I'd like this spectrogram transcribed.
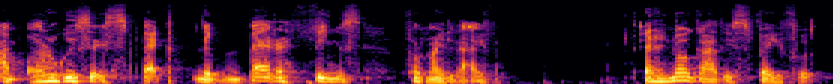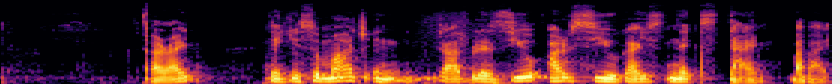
I'm always expect the better things for my life. And I know God is faithful. All right. Thank you so much and God bless you. I'll see you guys next time. Bye bye.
